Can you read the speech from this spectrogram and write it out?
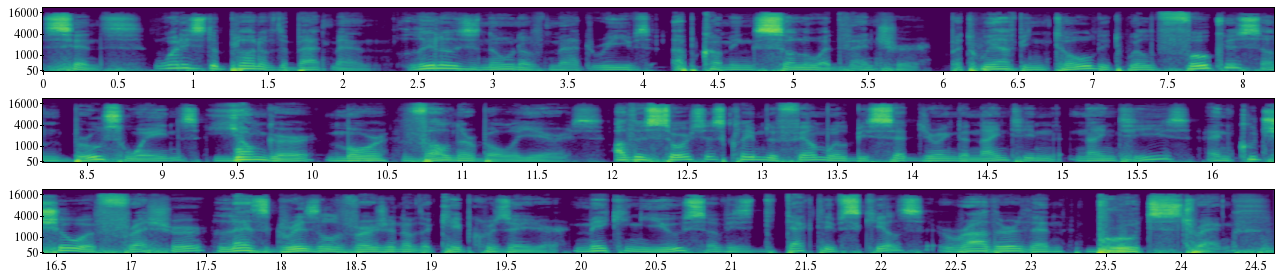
since. What is the plot of the Batman? Little is known of Matt Reeves' upcoming solo adventure, but we have been told it will focus on Bruce Wayne's younger, more vulnerable years. Other sources claim the film will be set during the 1990s and could show a fresher, less grizzled version of the Cape Crusader, making use of his detective skills rather than brute strength.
